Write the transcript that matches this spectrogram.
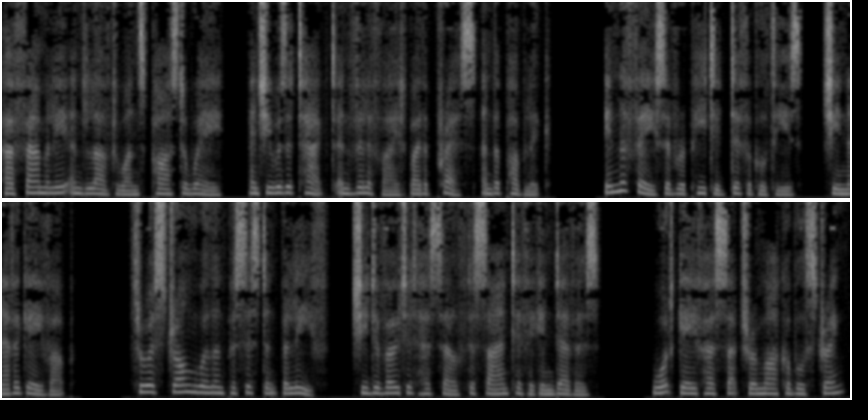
her family and loved ones passed away, and she was attacked and vilified by the press and the public. In the face of repeated difficulties, she never gave up. Through a strong will and persistent belief, she devoted herself to scientific endeavors. What gave her such remarkable strength?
